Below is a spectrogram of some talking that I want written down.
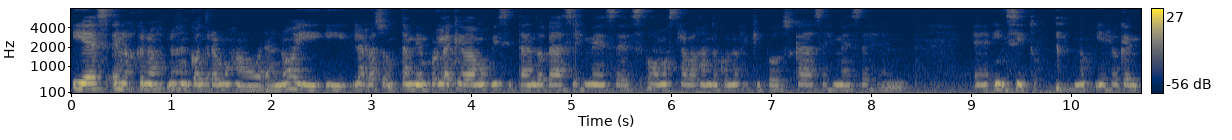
y es en los que nos, nos encontramos ahora, ¿no? Y, y la razón también por la que vamos visitando cada seis meses o vamos trabajando con los equipos cada seis meses en, eh, in situ, ¿no? Y es lo que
